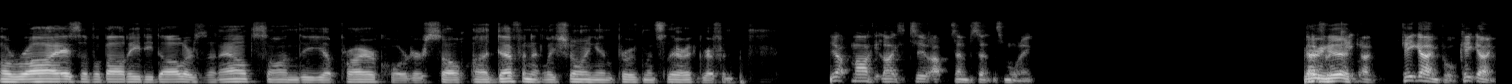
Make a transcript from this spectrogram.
rise of about $80 an ounce on the prior quarter. So definitely showing improvements there at Griffin. Yep, market likes it too, up 10% this morning. Very good. Keep going. Keep going, Paul. Keep going.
